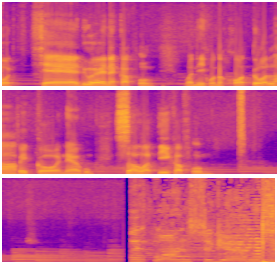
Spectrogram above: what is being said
กดแชร์ด้วยนะครับผม วันนี้ผมต้องขอตัวลาไปก่อนนะครับผม สวัสดีครับผม once again.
